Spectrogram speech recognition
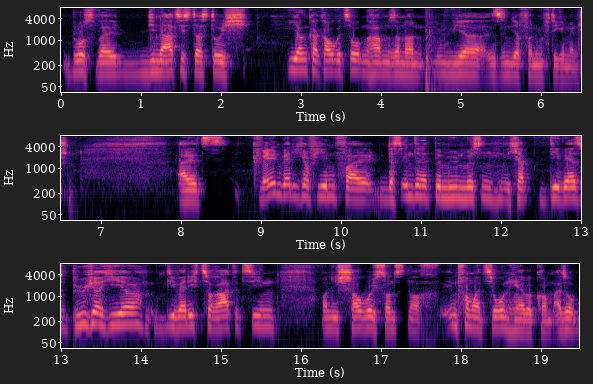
bloß weil die Nazis das durch ihren Kakao gezogen haben, sondern wir sind ja vernünftige Menschen. Als Quellen werde ich auf jeden Fall das Internet bemühen müssen. Ich habe diverse Bücher hier, die werde ich zur Rate ziehen und ich schaue, wo ich sonst noch Informationen herbekomme. Also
